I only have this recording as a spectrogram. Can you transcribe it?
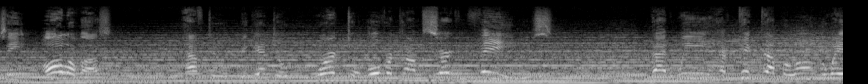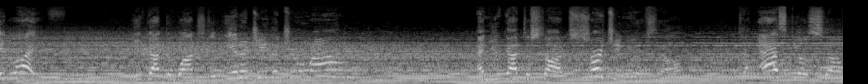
See, all of us have to begin to work to overcome certain things that we have picked up along the way in life. You've got to watch the energy that you're around, and you've got to start searching yourself to ask yourself,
